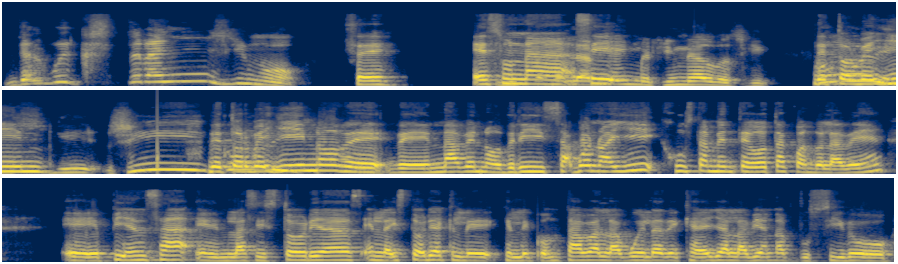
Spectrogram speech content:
de algo extrañísimo. Sí, es una... Me había imaginado así. de Torbellín. Sí. De Torbellino, de, de, nave nodriza. Bueno, allí justamente Ota cuando la ve, eh, piensa en las historias, en la historia que le, que le contaba la abuela de que a ella la habían abducido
